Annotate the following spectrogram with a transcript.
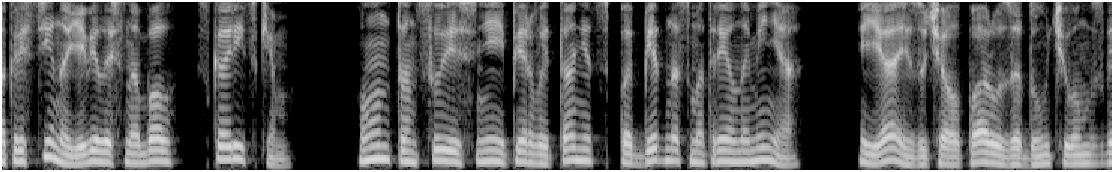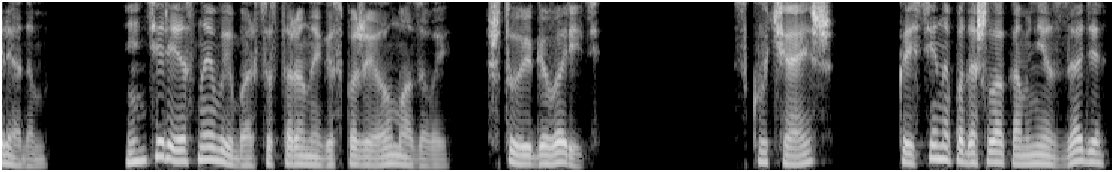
А Кристина явилась на бал с Корицким. Он, танцуя с ней первый танец, победно смотрел на меня. Я изучал пару задумчивым взглядом. Интересный выбор со стороны госпожи Алмазовой. Что и говорить. «Скучаешь?» Кристина подошла ко мне сзади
